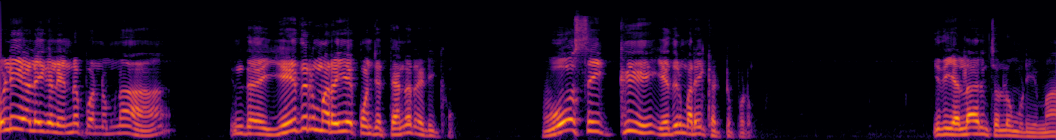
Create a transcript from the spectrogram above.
ஒளி அலைகள் என்ன பண்ணும்னா இந்த எதிர்மறையை கொஞ்சம் திணறடிக்கும். ஓசைக்கு எதிர்மறை கட்டுப்படும். இது எல்லாரும் சொல்ல முடியுமா?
